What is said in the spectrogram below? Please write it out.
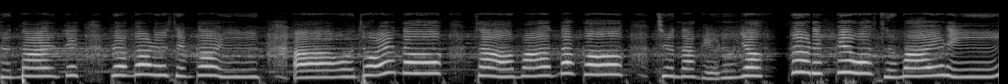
つないで流がる。世界青添えのサバナがつなげるよ。振り切はスマイリー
